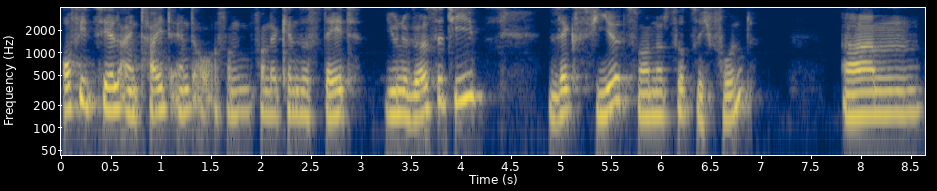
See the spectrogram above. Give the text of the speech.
offiziell ein Tight End von, von der Kansas State University. 6'4, 240 Pfund. Ähm,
